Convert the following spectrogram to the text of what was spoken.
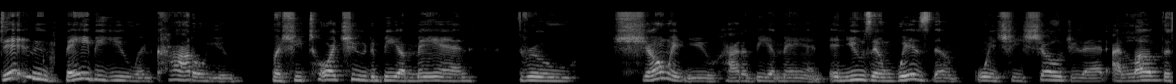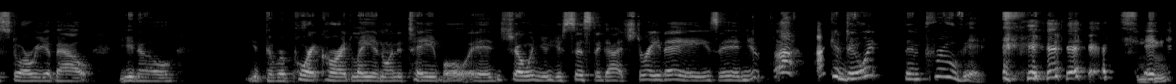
didn't baby you and coddle you, but she taught you to be a man through showing you how to be a man and using wisdom when she showed you that. I love the story about, you know, the report card laying on the table and showing you your sister got straight A's and you, ah, I can do it, then prove it. mm-hmm. And you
